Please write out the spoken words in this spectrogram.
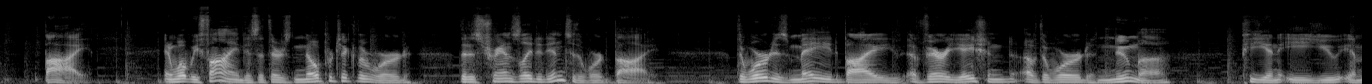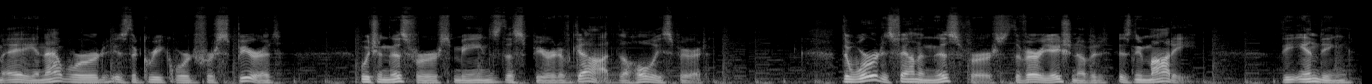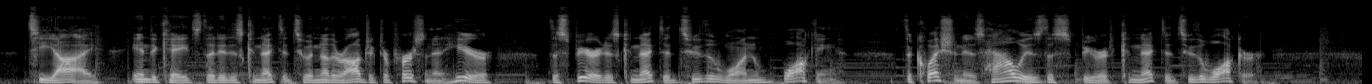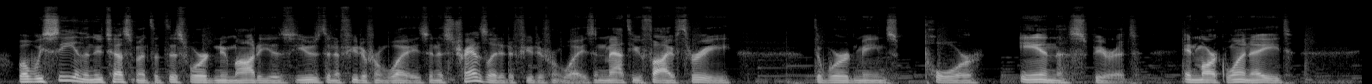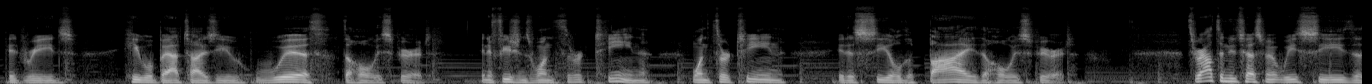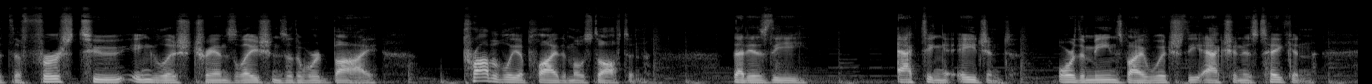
by. And what we find is that there's no particular word that is translated into the word by. The word is made by a variation of the word pneuma P N E U M A, and that word is the Greek word for spirit, which in this verse means the Spirit of God, the Holy Spirit. The word is found in this verse, the variation of it is pneumati. The ending, ti, indicates that it is connected to another object or person, and here, the Spirit is connected to the one walking. The question is, how is the Spirit connected to the walker? Well, we see in the New Testament that this word pneumati is used in a few different ways and it's translated a few different ways. In Matthew 5 3, the word means poor in spirit. In Mark 1 8, it reads, He will baptize you with the Holy Spirit. In Ephesians 1.13, 1.13, it is sealed by the Holy Spirit. Throughout the New Testament, we see that the first two English translations of the word by probably apply the most often. That is, the acting agent or the means by which the action is taken.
